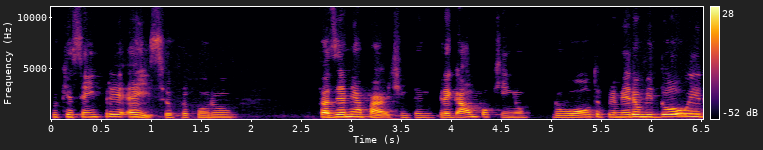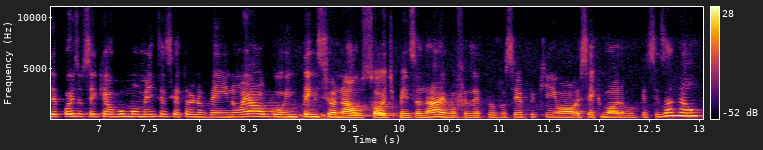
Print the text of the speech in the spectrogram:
porque sempre é isso, eu procuro fazer a minha parte, entregar um pouquinho para o outro. Primeiro eu me dou e depois eu sei que em algum momento esse retorno vem. Não é algo intencional só de pensando, ah, eu vou fazer por você porque eu sei que uma hora eu vou precisar. Não.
